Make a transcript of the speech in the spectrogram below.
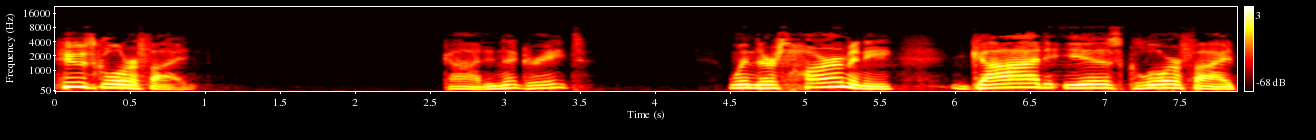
who's glorified? God. Isn't that great? When there's harmony, God is glorified.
